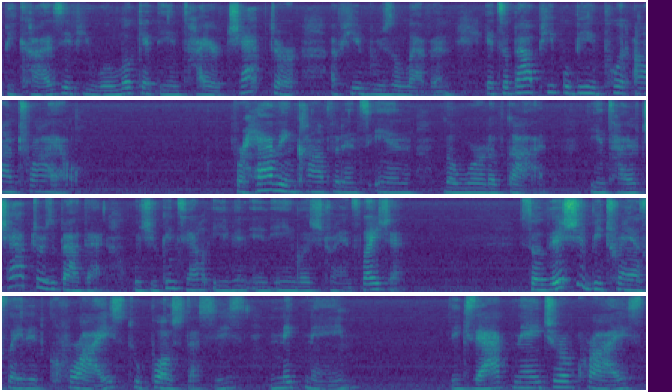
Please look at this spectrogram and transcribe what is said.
Because if you will look at the entire chapter of Hebrews 11, it's about people being put on trial for having confidence in the Word of God. The entire chapter is about that, which you can tell even in English translation. So this should be translated Christ, hypostasis, nickname, the exact nature of Christ,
